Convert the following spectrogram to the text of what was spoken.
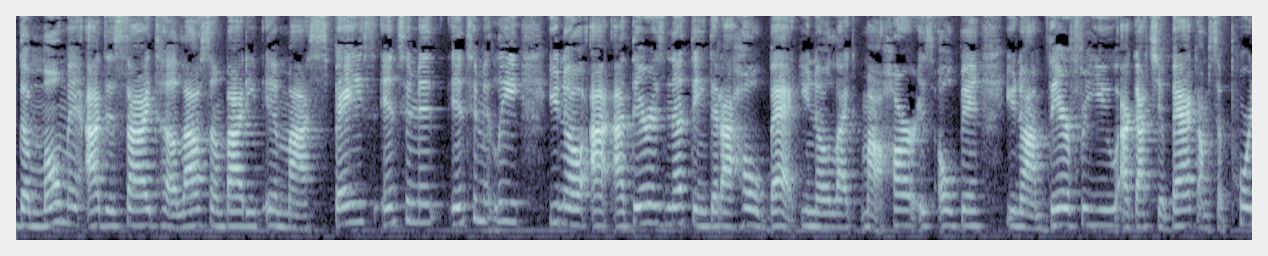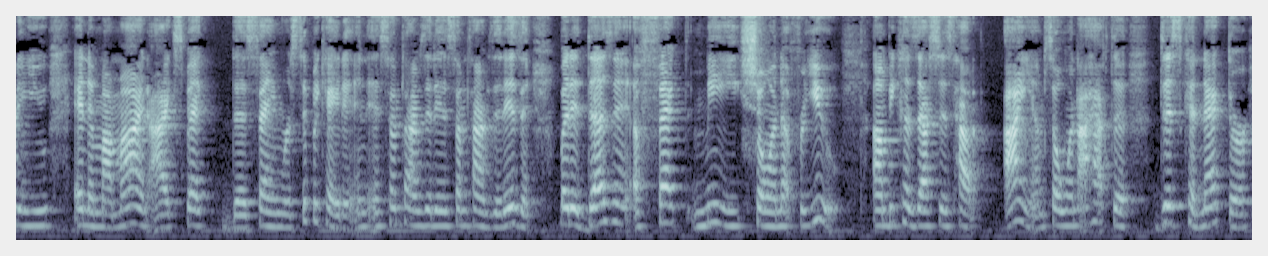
the moment I decide to allow somebody in my space intimate intimately, you know, I, I, there is nothing that I hold back. You know, like my heart is open, you know, I'm there for you, I got your back, I'm supporting you. And in my mind I expect the same reciprocated. And, and sometimes it is, sometimes it isn't. But it doesn't affect me showing up for you um, because that's just how I am. So when I have to disconnect or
